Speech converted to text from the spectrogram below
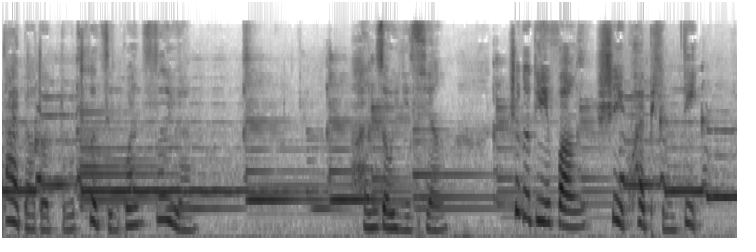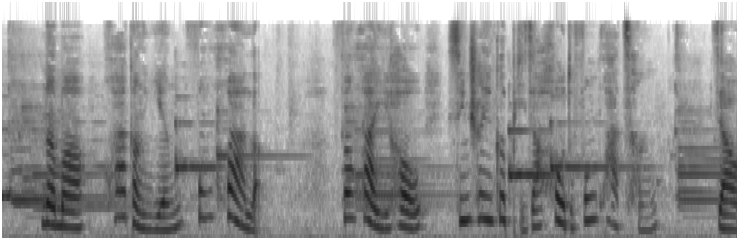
代表的独特景观资源。很久以前，这个地方是一块平地，那么花岗岩风化了。风化以后，形成一个比较厚的风化层，叫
